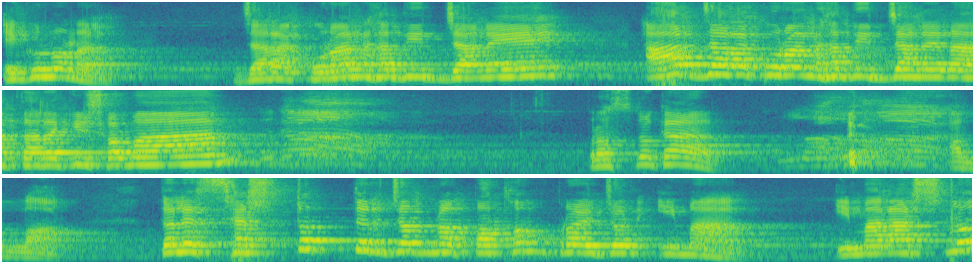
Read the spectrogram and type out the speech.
এগুলো না। যারা কোরআন হাদিস জানে, আর যারা কোরআন হাদিস জানে না, তারা কি সমান? প্রশ্নকার আল্লাহ। তাহলে শ্রেষ্ঠত্বের জন্য প্রথম প্রয়োজন ইমান। ইমান আসলো,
